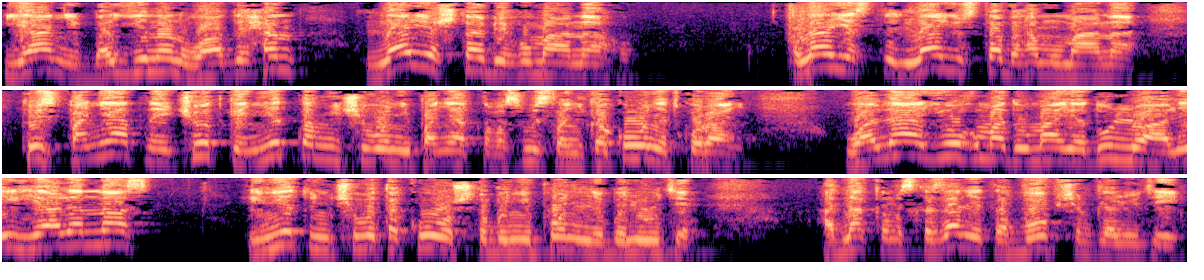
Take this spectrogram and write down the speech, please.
Яни Байинан Вадыхан Ла Яштабиху Ма'наху. Ла юстабхаму ма'на. То есть понятно и четко, нет там ничего непонятного смысла, никакого нет в Коране. Валя югмаду ма ядуллю алейхи аля нас. И нету ничего такого, чтобы не поняли бы люди. Однако мы сказали это в общем для людей.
